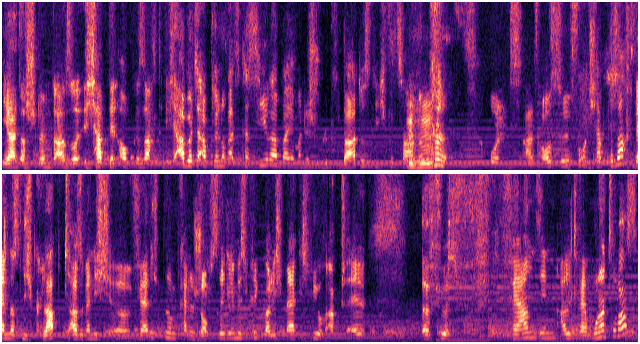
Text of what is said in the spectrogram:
Ja, das stimmt. Also ich habe denen auch gesagt, ich arbeite aktuell noch als Kassierer, weil ja meine Schule privat ist, die ich bezahle. Mhm. Und als Aushilfe. Und ich habe gesagt, wenn das nicht klappt, also wenn ich äh, fertig bin und keine Jobs regelmäßig kriege, weil ich merke, ich kriege auch aktuell äh, fürs Fernsehen alle drei Monate was.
